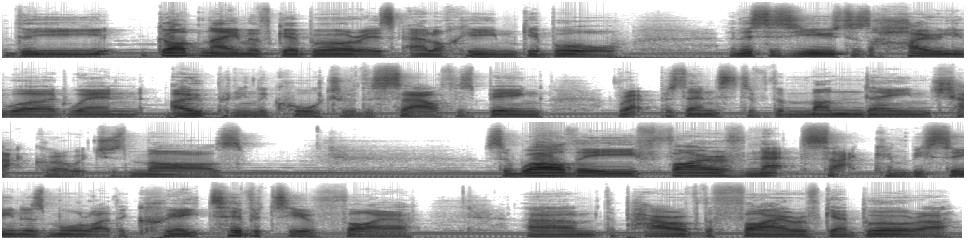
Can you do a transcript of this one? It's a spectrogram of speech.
the god name of Geburah is Elohim Gibor, and this is used as a holy word when opening the quarter of the south as being representative of the mundane chakra, which is Mars. So while the fire of Netzach can be seen as more like the creativity of fire, um, the power of the fire of Geburah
